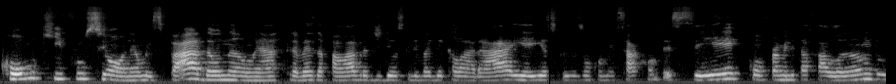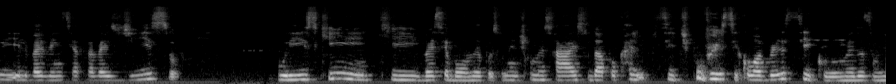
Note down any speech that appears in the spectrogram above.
como que funciona? É uma espada ou não? É através da palavra de Deus que ele vai declarar, e aí as coisas vão começar a acontecer conforme ele está falando, e ele vai vencer através disso. Por isso que, que vai ser bom depois quando a gente começar a estudar Apocalipse, tipo, versículo a versículo. Mas assim,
